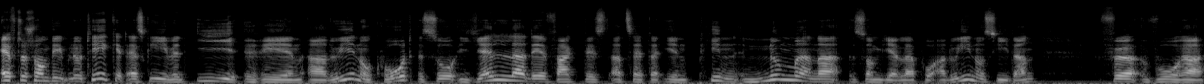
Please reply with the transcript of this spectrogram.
Eftersom biblioteket är skrivet i ren Arduino-kod så gäller det faktiskt att sätta in pin-numren som gäller på Arduino-sidan för våra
